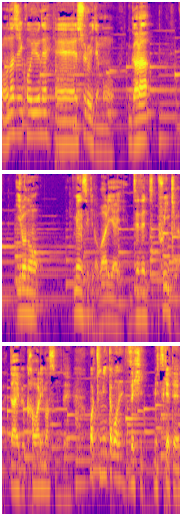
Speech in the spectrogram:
同じこういうね、えー、種類でも柄色の面積の割合全然雰囲気がねだいぶ変わりますので、まあ、気に入った子ねぜひ見つけて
